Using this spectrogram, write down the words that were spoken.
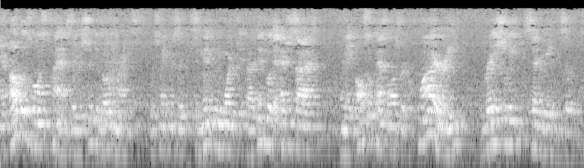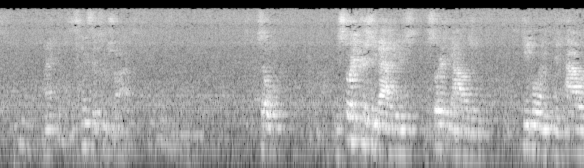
And of those laws passed, they restricted voting rights which make them significantly more uh, difficult to exercise, and they also pass laws requiring racially segregated facilities. Right? It's institutionalized. So, distorted Christian values, distorted theology, people in, in power,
